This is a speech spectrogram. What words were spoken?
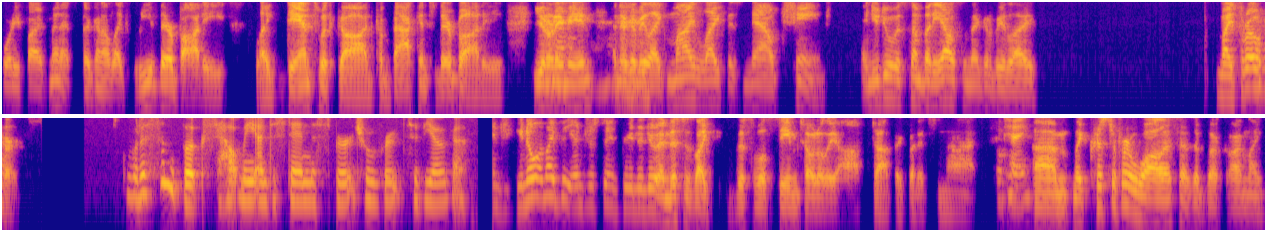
45 minutes they're going to like leave their body like dance with god come back into their body you know what i mean? And they're going to be like my life is now changed and you do it with somebody else and they're going to be like my throat hurts. What are some books to help me understand the spiritual roots of yoga? You know what might be interesting for you to do? And this is like this will seem totally off topic but it's not. Okay. Um like Christopher Wallis has a book on like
